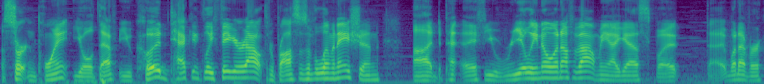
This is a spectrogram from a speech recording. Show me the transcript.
a certain point, you'll def you could technically figure it out through process of elimination. Uh, if you really know enough about me, I guess. But uh, whatever.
